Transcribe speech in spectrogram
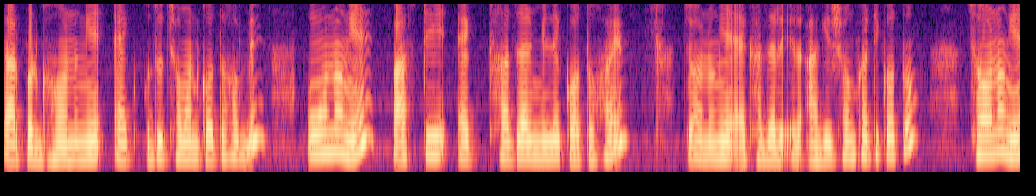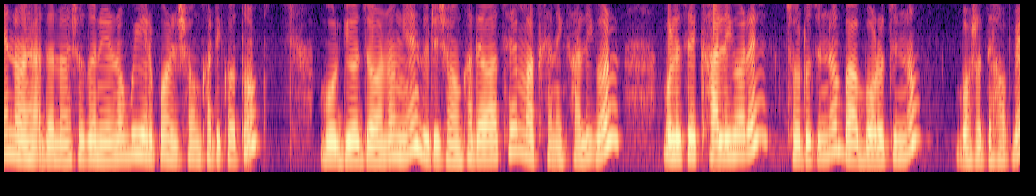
তারপর ঘনঙে এক অজুত সমান কত হবে নঙে পাঁচটি এক হাজার মিলে কত হয় চ নঙে এক হাজার এর আগের সংখ্যাটি কত ছ নঙে নয় হাজার নয়শত নিরানব্বই এর পরের সংখ্যাটি কত, বর্গীয় জ নঙে দুটি সংখ্যা দেওয়া আছে, মাঝখানে খালি ঘর, বলেছে খালি ঘরে ছোট চিহ্ন বা বড় চিহ্ন বসাতে হবে।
